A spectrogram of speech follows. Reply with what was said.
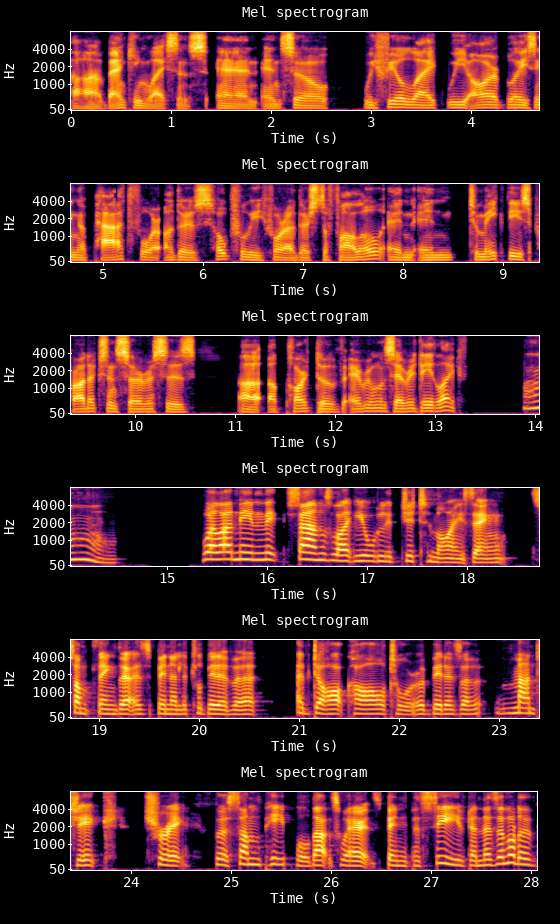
uh, banking license. And and so we feel like we are blazing a path for others, hopefully for others to follow, and and to make these products and services uh, a part of everyone's everyday life. Oh, well, I mean, it sounds like you're legitimizing something that has been a little bit of a a dark art or a bit of a magic trick. For some people, that's where it's been perceived. And there's a lot of,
